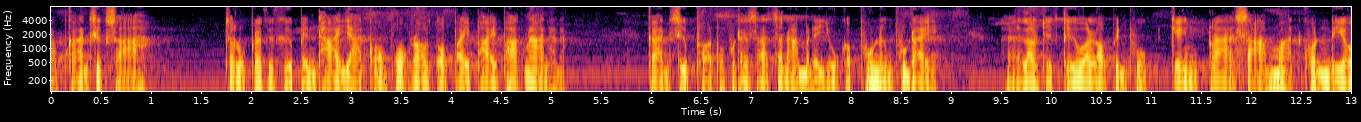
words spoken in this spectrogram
รับการศึกษา สรุปแล้วก็คือเป็นทายาทของพวกเราต่อไปภายภาคหน้านั่นการสืบทอดพระพุทธศาสนาไม่ได้อยู่กับผู้หนึ่งผู้ใด เราจะถือว่าเราเป็นผู้เก่งกล้าสามารถคนเดียว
